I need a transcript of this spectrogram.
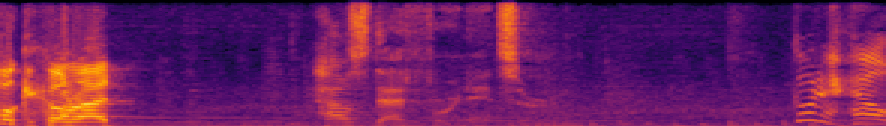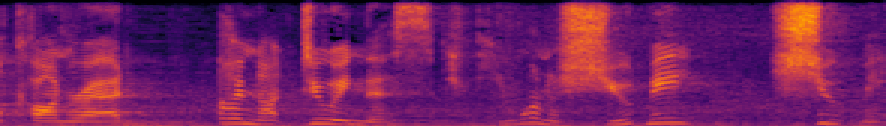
Fuck you, Conrad. How's that for an answer? Go to hell, Conrad. I'm not doing this. If you want to shoot me, shoot me.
